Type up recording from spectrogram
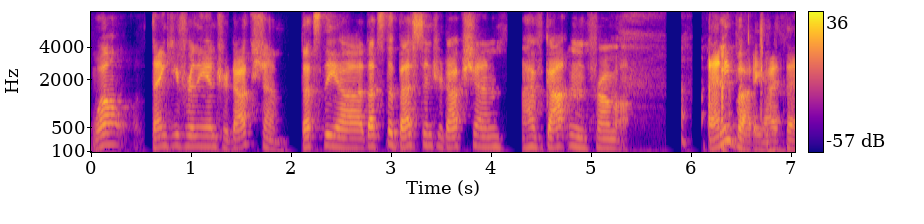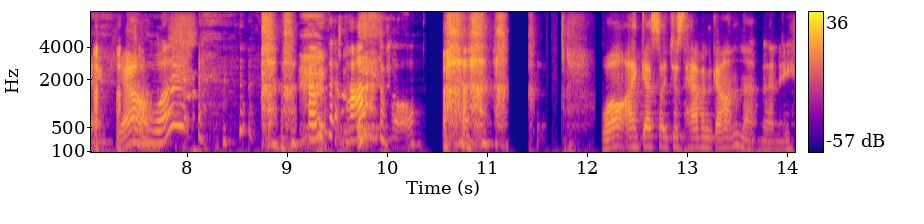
Well, thank you for the introduction. That's the uh, that's the best introduction I've gotten from anybody. I think. Yeah. what? How is that possible? well, I guess I just haven't gotten that many.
